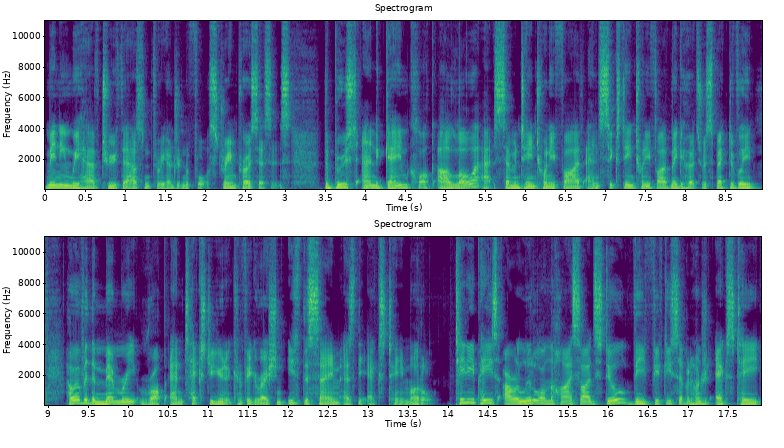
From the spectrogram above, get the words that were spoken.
meaning we have 2304 stream processors. The boost and game clock are lower at 1725 and 1625 MHz respectively. However, the memory, ROP, and texture unit configuration is the same as the XT model. TDPs are a little on the high side still. The 5700 XT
